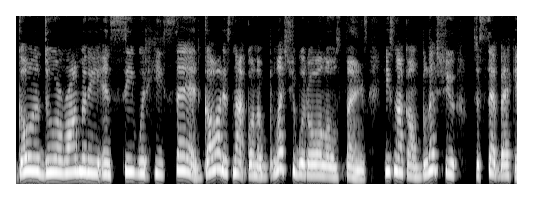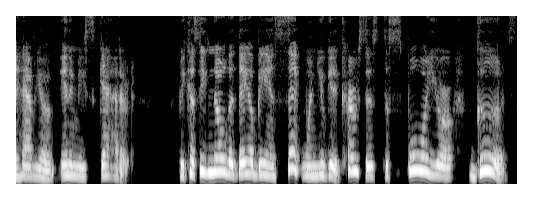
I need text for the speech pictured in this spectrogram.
Go to Deuteronomy and see what he said. God is not going to bless you with all those things. He's not going to bless you to sit back and have your enemies scattered because he know that they are being sent when you get curses to spoil your goods.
